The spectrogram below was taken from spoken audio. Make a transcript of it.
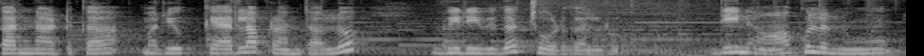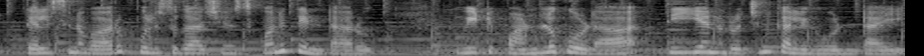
కర్ణాటక మరియు కేరళ ప్రాంతాల్లో విరివిగా చూడగలరు. దీని ఆకులను తెలిసిన వారు పులుసుగా చేసుకొని తింటారు. వీటి పండ్లు కూడా తీయని రుచిని కలిగి ఉంటాయి.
